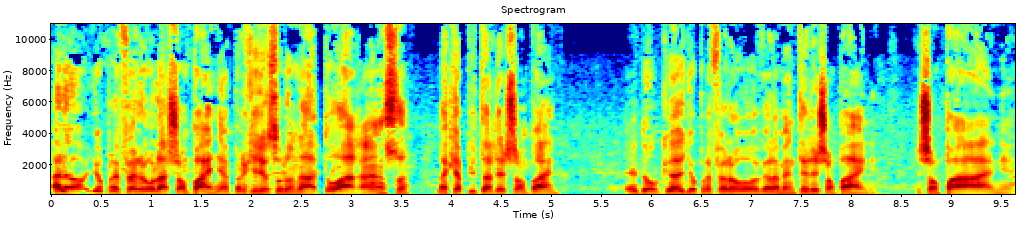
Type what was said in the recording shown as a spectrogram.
Alors, io prefero la Champagne perché io sono nato a Reims, la capitale del Champagne, e donc euh, io prefero veramente le Champagne. Le Champagne,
